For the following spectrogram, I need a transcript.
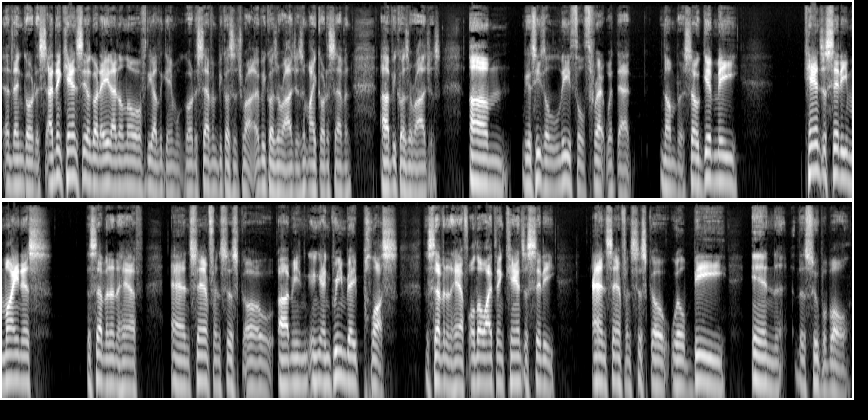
and then go to. I think Kansas City will go to eight. I don't know if the other game will go to seven because it's because of Rodgers. It might go to seven uh, because of Rodgers, um, because he's a lethal threat with that number. So give me Kansas City minus the seven and a half and San Francisco, uh, I mean, and Green Bay plus the seven and a half. Although I think Kansas City and San Francisco will be in the Super Bowl.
